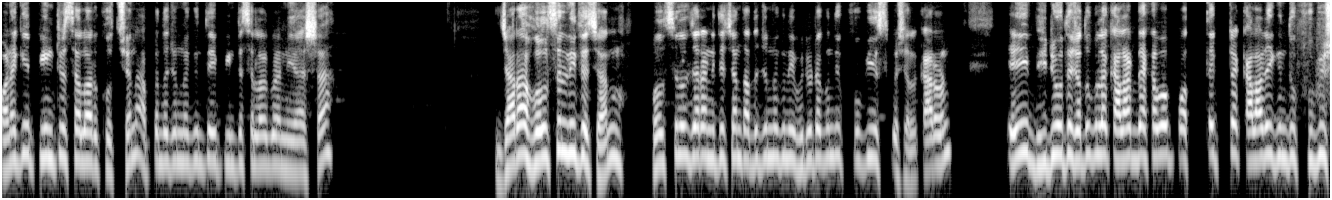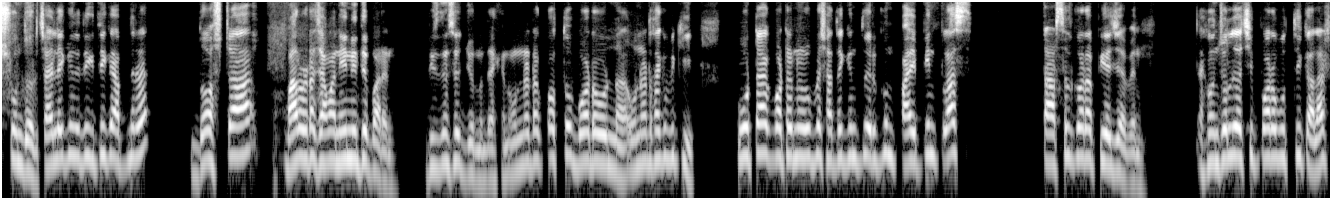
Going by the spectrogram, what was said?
অনেকেই প্রিন্টের সালোয়ার খুঁজছেন। আপনাদের জন্য কিন্তু এই প্রিন্টের সালোয়ারগুলো নিয়ে আসা। যারা হোলসেল নিতে চান, হোলসেল যারা নিতে চান তাদের জন্য কিন্তু ভিডিওটা কিন্তু খুবই স্পেশাল। কারণ এই ভিডিওতে যতগুলো কালার দেখাবো প্রত্যেকটা কালারই কিন্তু খুবই সুন্দর। চাইলে কিন্তু এদিক থেকে আপনারা দশটা বারোটা জামা নিয়ে নিতে পারেন বিজনেসের জন্য। দেখেন ওড়নাটা কত বড় ওড়না। ওড়নাটা থাকবে কি? কোটা কটনের উপরে সাথে কিন্তু এরকম পাইপিং প্লাস টার্সেল করা পেয়ে যাবেন। এখন চলে যাচ্ছি পরবর্তী কালার,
